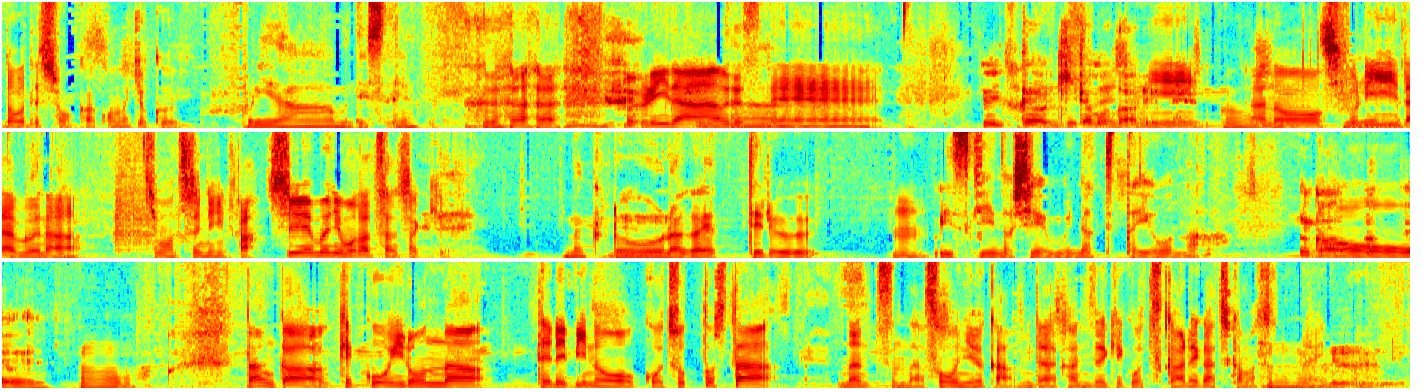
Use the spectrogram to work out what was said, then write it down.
どうでしょうかこの曲？フリーダームですね。フリーダムですね 一回は聞いたことあるよね。あのうんフリーダムな気持ちにあ CM にもなってたんでしたっけ？なんかローラがやってるうんウイスキーの CM になってたような。なんかあったよね。うん。なんか結構いろんなテレビのこうちょっとしたなんつうんだ挿入歌みたいな感じで結構使われがちかもしれない、ううん。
